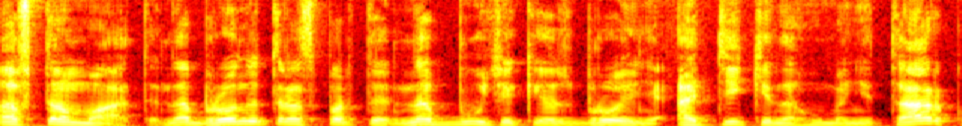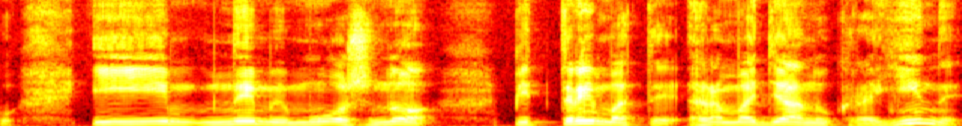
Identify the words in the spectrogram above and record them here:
автомати, на бронетранспортери, на будь-яке озброєння, а тільки на гуманітарку, і ними можна підтримати громадян України,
